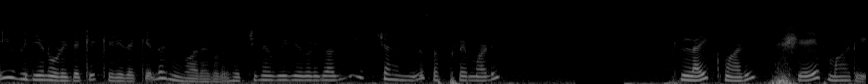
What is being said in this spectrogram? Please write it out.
ಈ ವಿಡಿಯೋ ನೋಡಿದ್ದಕ್ಕೆ ಕೇಳಿದ್ದಕ್ಕೆ ಧನ್ಯವಾದಗಳು. ಹೆಚ್ಚಿನ ವಿಡಿಯೋಗಳಿಗಾಗಿ ಈ ಚಾನಲನ್ನು ಸಬ್ಸ್ಕ್ರೈಬ್ ಮಾಡಿ ಲೈಕ್ ಮಾಡಿ ಶೇರ್ ಮಾಡಿ.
